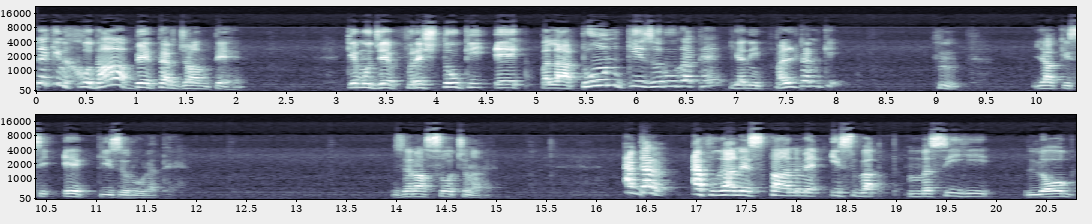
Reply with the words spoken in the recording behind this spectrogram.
लेकिन खुदा बेहतर जानते हैं कि मुझे फरिश्तों की एक प्लाटून की ज़रूरत है यानी पलटन की। हम्म, या किसी एक की ज़रूरत है। जरा सोचना है अगर अफ़गानिस्तान में इस वक्त मसीही लोग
